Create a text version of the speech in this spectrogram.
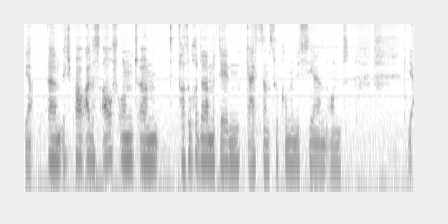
ja. Ähm, ich baue alles auf und ähm, versuche da mit den Geistern zu kommunizieren und ja,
